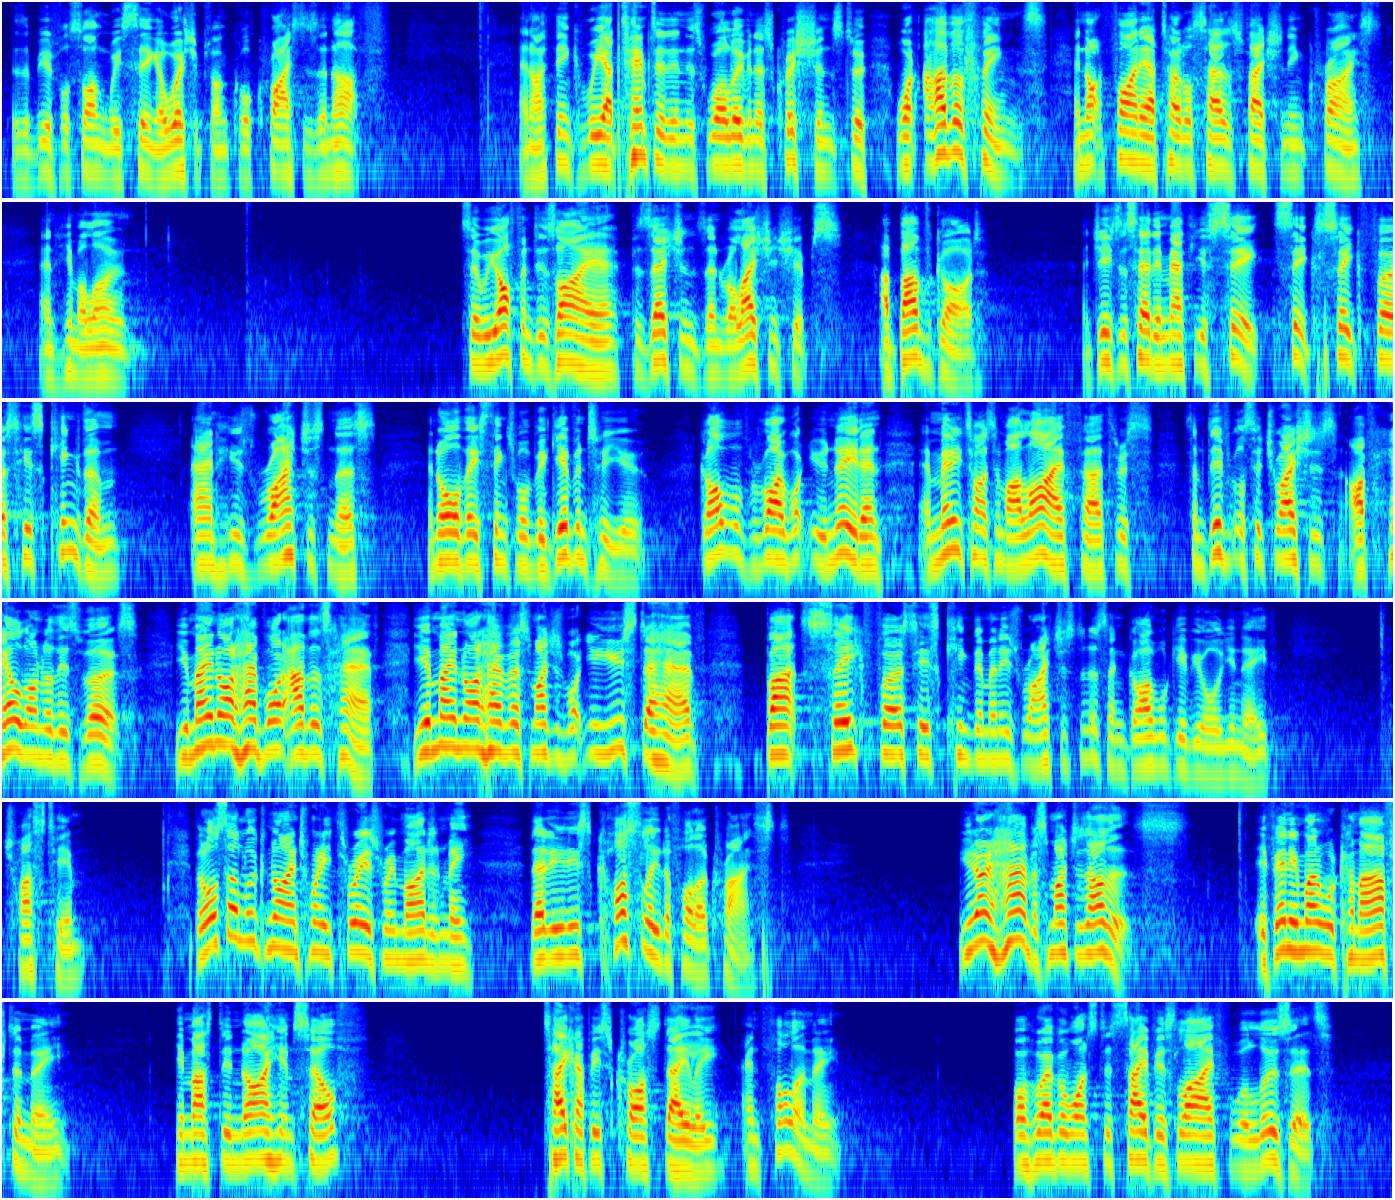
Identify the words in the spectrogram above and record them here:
There's a beautiful song we sing, a worship song called Christ is Enough. And I think we are tempted in this world, even as Christians, to want other things and not find our total satisfaction in Christ and Him alone. So we often desire possessions and relationships above God. And Jesus said in Matthew 6, 6 Seek first His kingdom and His righteousness, and all these things will be given to you. God will provide what you need. And, and many times in my life, uh, through some difficult situations, I've held onto this verse. You may not have what others have, you may not have as much as what you used to have, but seek first his kingdom and his righteousness, and God will give you all you need. Trust him. But also Luke 9:23 has reminded me that it is costly to follow Christ. You don't have as much as others. If anyone would come after me, he must deny himself, take up his cross daily, and follow me. For whoever wants to save his life will lose it,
